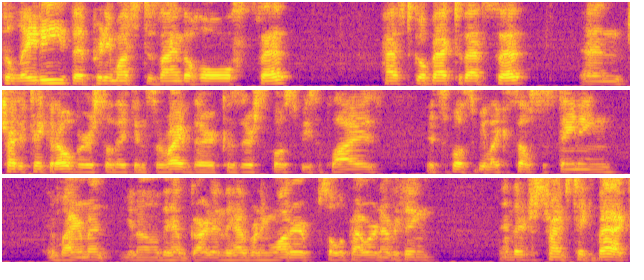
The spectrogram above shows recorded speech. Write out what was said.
the lady that pretty much designed the whole set has to go back to that set and try to take it over so they can survive there because there's supposed to be supplies. It's supposed to be like a self-sustaining environment. You know, they have a garden, they have running water, solar power, and everything, and they're just trying to take it back.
